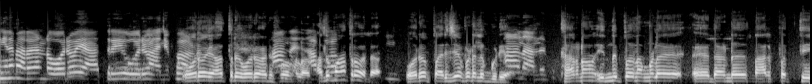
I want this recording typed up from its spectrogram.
ഇങ്ങനെ പറയാനുണ്ട് ഓരോ യാത്രയും ഓരോ അനുഭവം. ഓരോ യാത്ര ഓരോ അനുഭവങ്ങളാണ്. അത് മാത്രമല്ല ഓരോ പരിചയപ്പെടലും കൂടിയാണ് കാരണം ഇന്നിപ്പോ നമ്മൾ ഏതാണ്ട് നാല്പത്തി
